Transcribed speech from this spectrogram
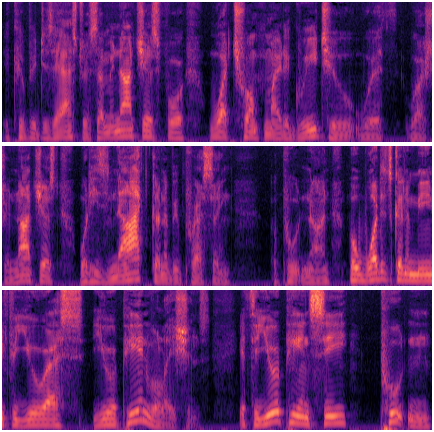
It could be disastrous. I mean, not just for what Trump might agree to with Russia, not just what he's not going to be pressing Putin on, but what it's going to mean for U.S. European relations. If the Europeans see Putin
